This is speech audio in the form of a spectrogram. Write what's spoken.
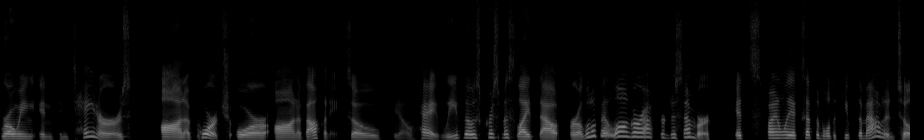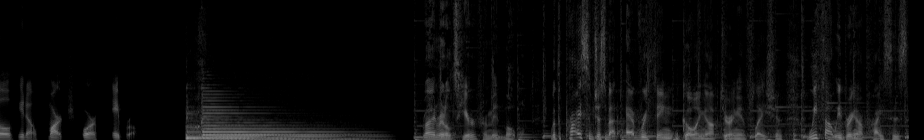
growing in containers on a porch or on a balcony. So, you know, hey, leave those Christmas lights out for a little bit longer after December. It's finally acceptable to keep them out until, you know, March or April. Ryan Reynolds here from Mint Mobile. With the price of just about everything going up during inflation, we thought we'd bring our prices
